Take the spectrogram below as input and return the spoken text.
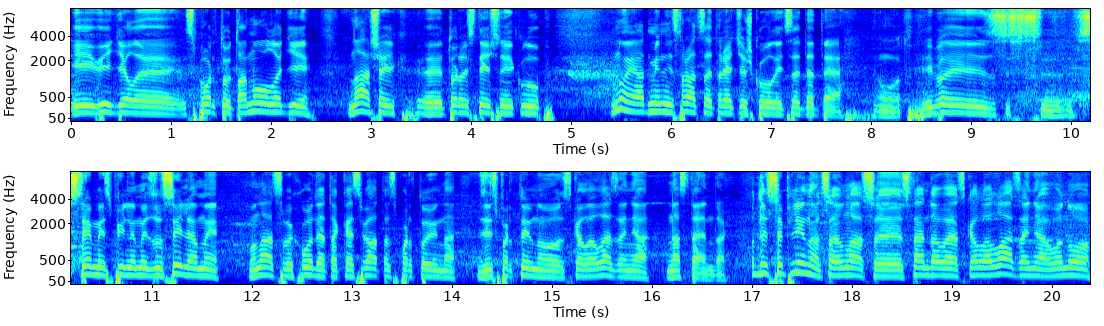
і відділ е, спорту та молоді, наш туристичний клуб. Ну і адміністрація третьої школи ЦДТ. От. І з, з, з цими спільними зусиллями у нас виходить таке свято спортивне зі спортивного скалолазання на стендах. Дисципліна це у нас е, стендове скалолазання, воно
